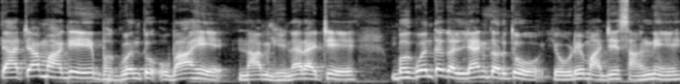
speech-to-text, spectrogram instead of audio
त्याच्यामागे भगवंत उभा आहे नाम घेणाऱ्याचे. भगवंत कल्याण करतो एवढे माझे सांगणे.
